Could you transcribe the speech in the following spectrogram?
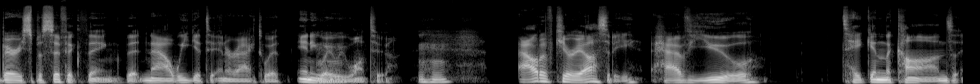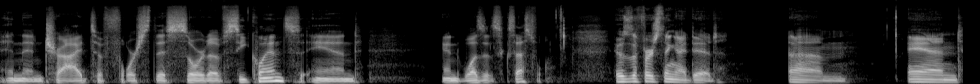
very specific thing that now we get to interact with any way Mm-hmm. we want to out of curiosity have you taken the Khans and then tried to force this sort of sequence and and was it successful It was the first thing I did. Um, and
